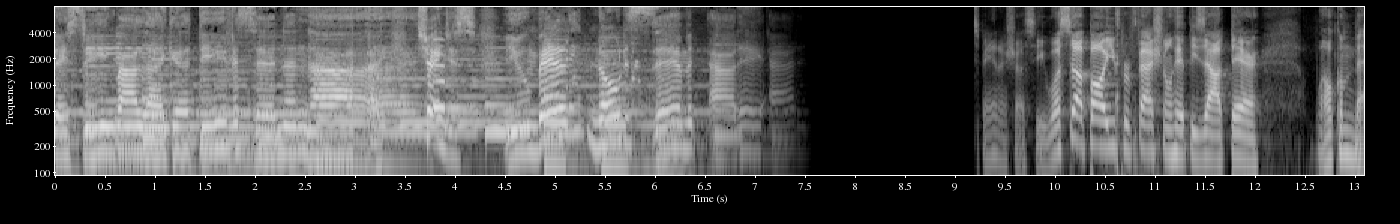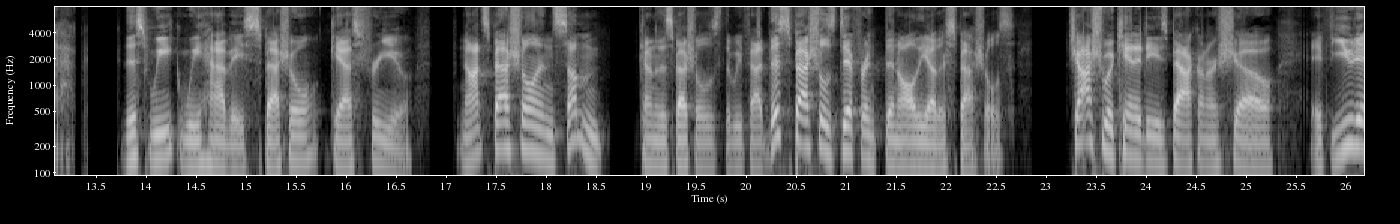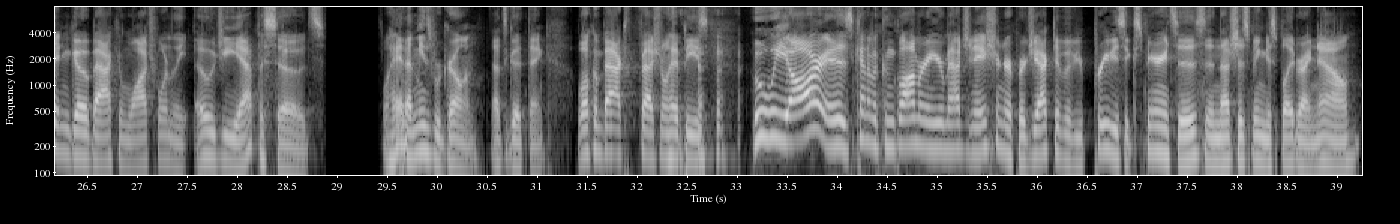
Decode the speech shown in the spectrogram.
They sing by like a thief in the night. Changes, you barely notice them. Spanish, I see. What's up, all you professional hippies out there? Welcome back. This week, we have a special guest for you. Not special in some kind of the specials that we've had. This special is different than all the other specials. Joshua Kennedy is back on our show. If you didn't go back and watch one of the OG episodes, well, hey, that means we're growing. That's a good thing. Welcome back to Professional Hippies. Who we are is kind of a conglomerate of your imagination or projective of your previous experiences, and that's just being displayed right now.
